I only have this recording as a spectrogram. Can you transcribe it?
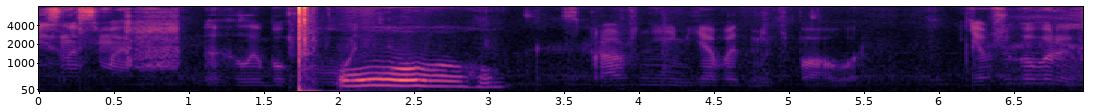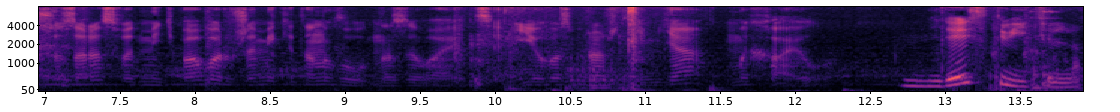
бізнесмена. Глибоко Ого. Справжнє ім'я Ведмідь Пауер. Я вже говорив, що зараз Ведмідь Пауер вже Мікітан Голд називається, і його справжнє ім'я Михайло. Действительно.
